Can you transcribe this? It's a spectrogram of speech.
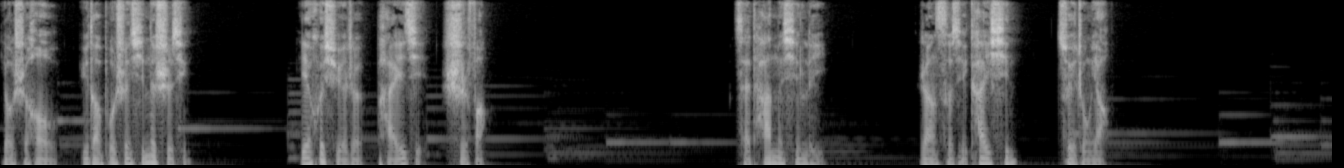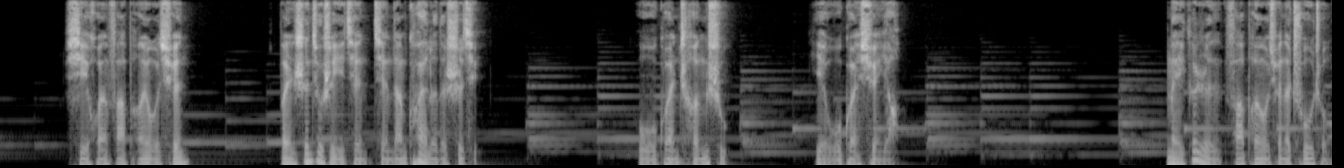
有时候遇到不顺心的事情。也会学着排解释放，在他们心里，让自己开心最重要。喜欢发朋友圈，本身就是一件简单快乐的事情，无关成熟，也无关炫耀。每个人发朋友圈的初衷，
